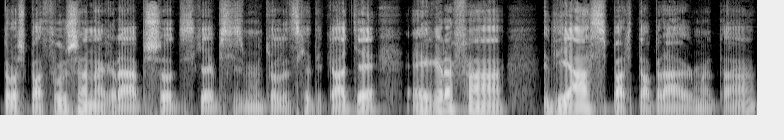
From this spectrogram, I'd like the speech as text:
προσπαθούσα να γράψω τις σκέψεις μου και όλα τα σχετικά και έγραφα διάσπαρτα πράγματα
